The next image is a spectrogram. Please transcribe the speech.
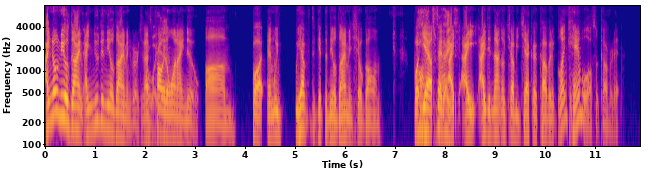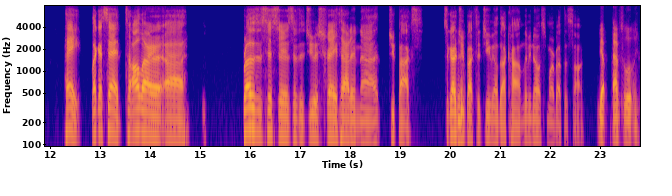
I know Neil Diamond. I knew the Neil Diamond version. That's oh, well, probably yeah. the one I knew. Um, but and we we have to get the Neil Diamond show going. But oh, yeah, like I said right. I, I I did not know Chubby Checker covered it. Glen Campbell also covered it. Hey, like I said, to all our uh, brothers and sisters of the Jewish faith out in uh, Jukebox, cigarjukebox at gmail.com. Let me know some more about this song. Yep, absolutely.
